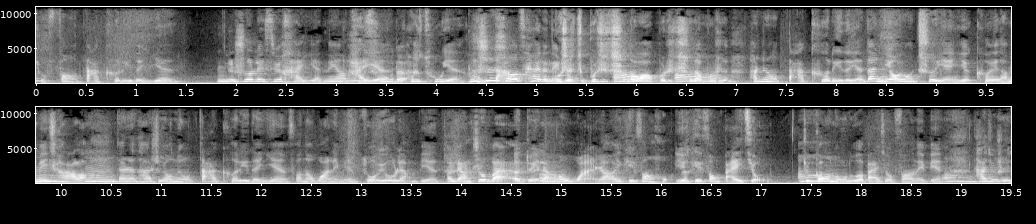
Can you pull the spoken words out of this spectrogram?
就放大颗粒的盐。你是说类似于海盐那样的海盐的？它是粗盐，不是烧菜的那种，不是不是吃的哦，不是吃的，不是它那种大颗粒的盐。但你要用吃的盐也可以，它没差了。嗯，但是它是用那种大颗粒的盐放到碗里面，左右两边，呃，两只碗，呃，对，两个碗，然后也可以放红，也可以放白酒，就高浓度的白酒放那边，它就是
